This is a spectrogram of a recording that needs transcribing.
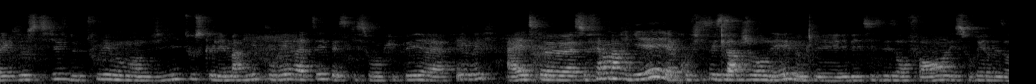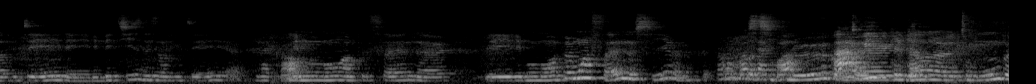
exhaustif de tous les moments de vie, tout ce que les mariés pourraient rater parce qu'ils sont occupés à, eh à, être, à se faire marier et à profiter de leur journée. Donc les, bêtises des enfants, les sourires des invités, les, les bêtises des invités, euh, les moments un peu fun. Euh, les, les, moments un peu moins fun aussi, euh, quand il pleut, quand ah quelqu'un tombe,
